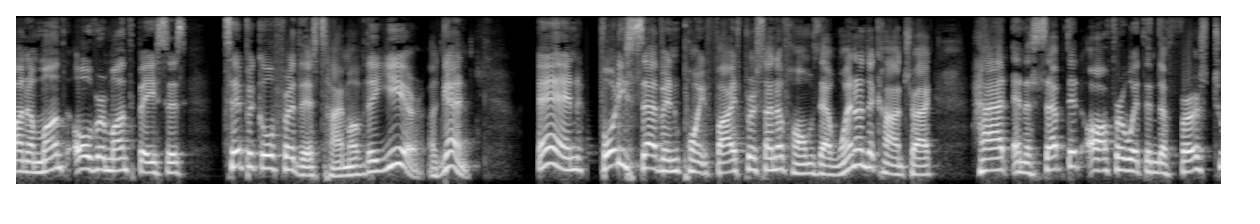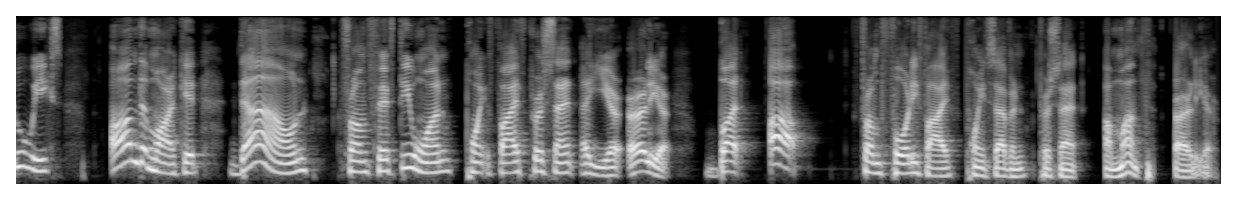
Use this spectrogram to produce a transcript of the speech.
on a month over month basis typical for this time of the year. Again, and 47.5% of homes that went under contract had an accepted offer within the first two weeks on the market, down from 51.5% a year earlier, but up from 45.7% a month earlier.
